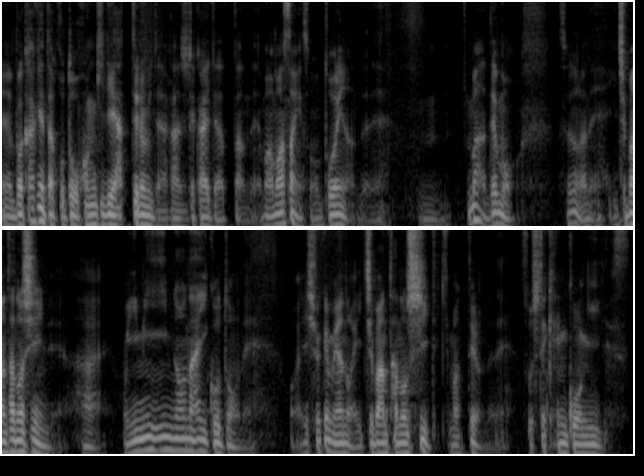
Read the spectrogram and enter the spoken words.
えー馬鹿げたことを本気でやってるみたいな感じで書いてあったんで、まあ、まさにその通りなんでね、うん、まあでもそういうのがね一番楽しいんで、はい、意味のないことをね一生懸命やるのが一番楽しいって決まってるんでねそして健康にいいです。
